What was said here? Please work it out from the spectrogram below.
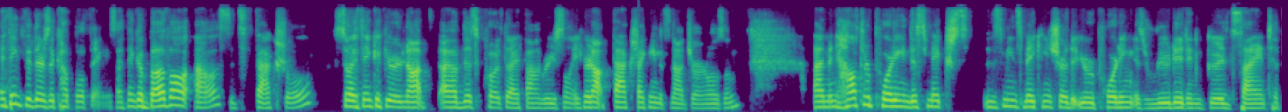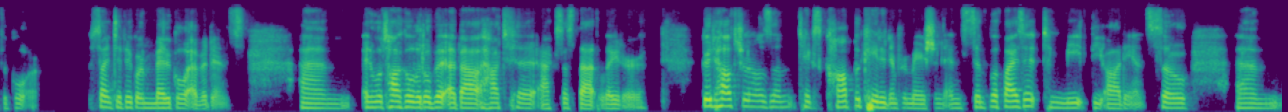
I think that there's a couple things. I think above all else, it's factual. So I think if you're not, I have this quote that I found recently, if you're not fact checking, it's not journalism. Um, in health reporting, this makes this means making sure that your reporting is rooted in good scientific or scientific or medical evidence. Um, and we'll talk a little bit about how to access that later. Good health journalism takes complicated information and simplifies it to meet the audience. So, um,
